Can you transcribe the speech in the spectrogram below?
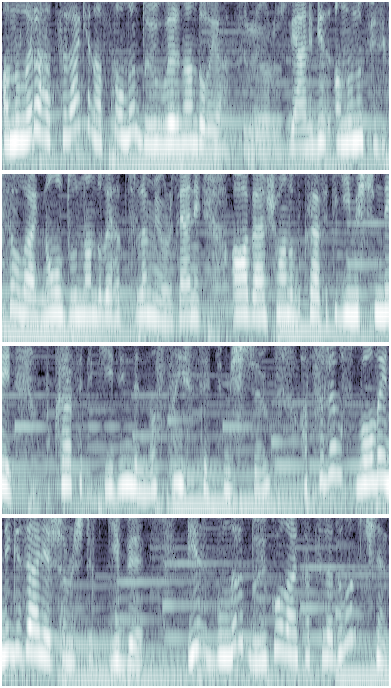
anıları hatırlarken aslında onların duygularından dolayı hatırlıyoruz. Yani biz anının fiziksel olarak ne olduğundan dolayı hatırlamıyoruz. Yani aa ben şu anda bu kıyafeti giymiştim değil. Kıyafeti giydiğimde nasıl hissetmiştim? Hatırlıyor musun bu olayı ne güzel yaşamıştık gibi. Biz bunları duygu olarak hatırladığımız için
